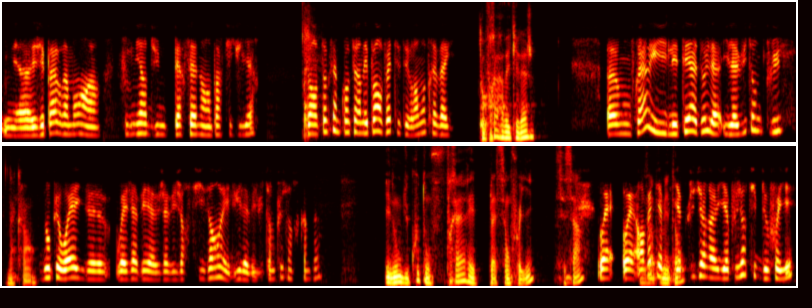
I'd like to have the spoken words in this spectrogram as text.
Mais euh, j'ai pas vraiment un souvenir d'une personne en particulier. En tant que ça me concernait pas, en fait, c'était vraiment très vague. Ton frère avait quel âge? Euh, Mon frère, il était ado, il a, il a 8 ans de plus. D'accord. Donc euh, ouais, il, ouais j'avais, j'avais genre 6 ans et lui, il avait 8 ans de plus, un truc comme ça. Et donc, du coup, ton frère est placé en foyer, c'est ça? Ouais, ouais. En fait, il y, y, a plusieurs, il y a plusieurs types de foyers.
